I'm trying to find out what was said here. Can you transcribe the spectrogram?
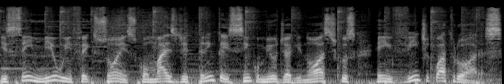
e 100 mil infecções, com mais de 35 mil diagnósticos em 24 horas.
